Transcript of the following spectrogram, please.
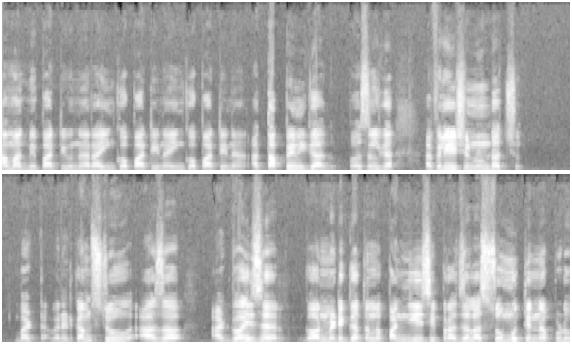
ఆమ్ ఆద్మీ పార్టీ ఉన్నారా ఇంకో పార్టీనా ఇంకో పార్టీనా? అది తప్పేమీ కాదు. పర్సనల్గా అఫిలియేషన్ ఉండొచ్చు. But when it comes to as a advisor గవర్నమెంట్కి గతంలో పనిచేసి ప్రజల సొమ్ము తిన్నప్పుడు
